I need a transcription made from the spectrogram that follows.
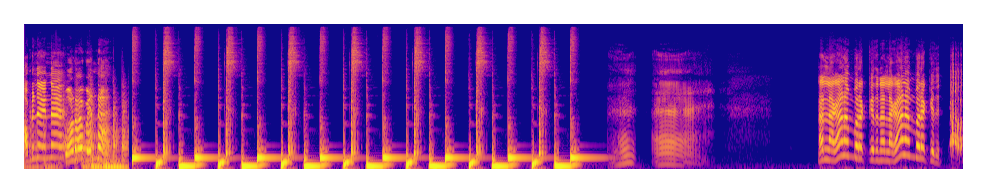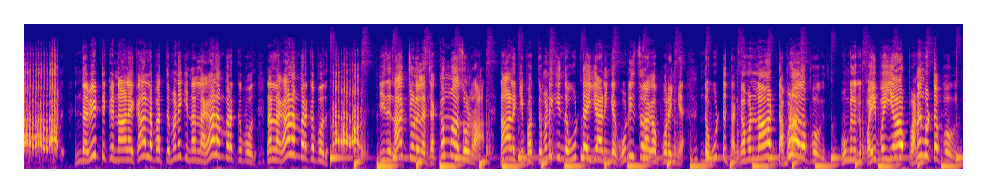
அப்படின்னா என்ன? நல்ல காலம் பிறக்க போகுது. இது நான் சொல்லல ஜக்கம்மா சொல்றா. நாளைக்கு பத்து மணிக்கு இந்த வீட்டை ஐயா நீங்க கொடிசராக போறீங்க. இந்த வீட்டு தங்கமெல்லாம் டபுளாக போகுது. உங்களுக்கு பை பையா பணம் கொட்ட போகுது.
